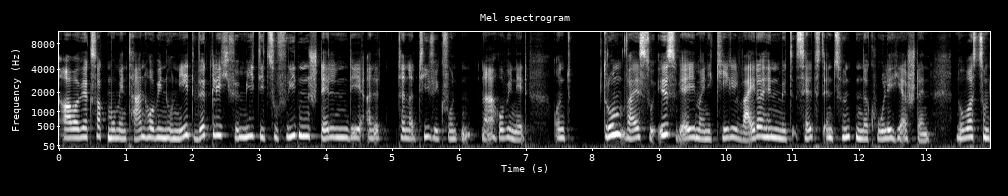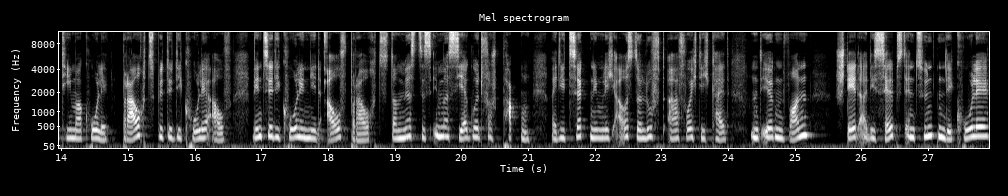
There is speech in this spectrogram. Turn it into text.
Aber wie gesagt, momentan habe ich noch nicht wirklich für mich die zufriedenstellende Alternative gefunden. Nein, habe ich nicht. Und Drum, weil es so ist, werde ich meine Kegel weiterhin mit selbstentzündender Kohle herstellen. Nur was zum Thema Kohle. Braucht bitte die Kohle auf. Wenn ihr die Kohle nicht aufbraucht, dann müsst ihr es immer sehr gut verpacken, weil die zirkt nämlich aus der Luft auch Feuchtigkeit. Und irgendwann steht auch die selbstentzündende Kohle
